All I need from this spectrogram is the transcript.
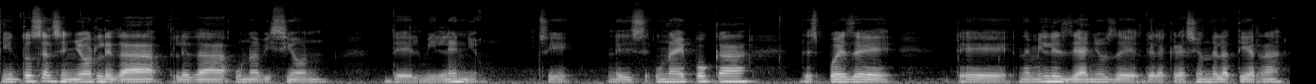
y entonces el Señor le da, le da una visión del milenio. ¿sí? Le dice una época después de, de, miles de años de, la creación de la tierra,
